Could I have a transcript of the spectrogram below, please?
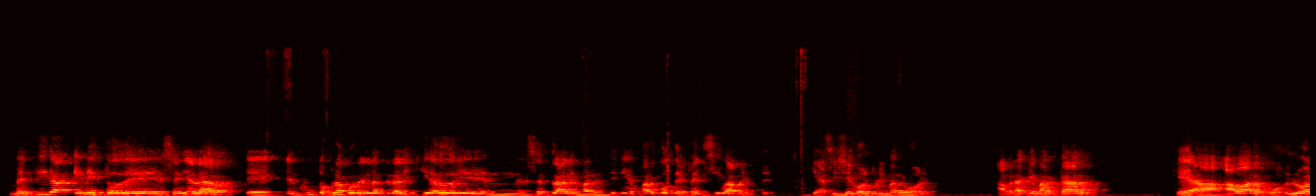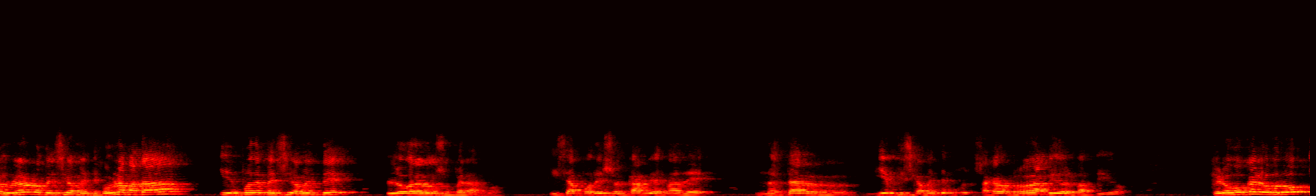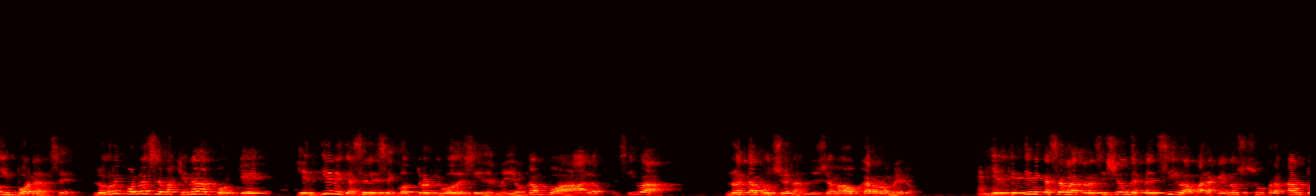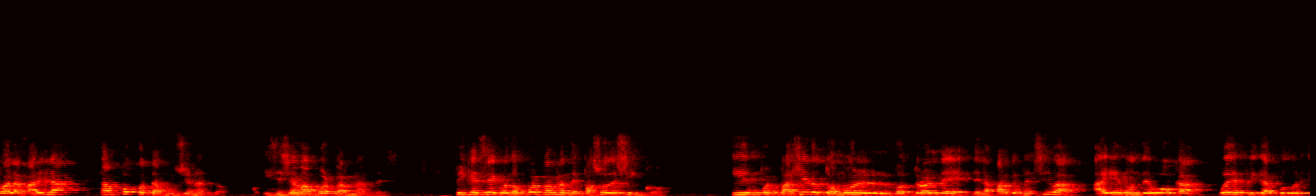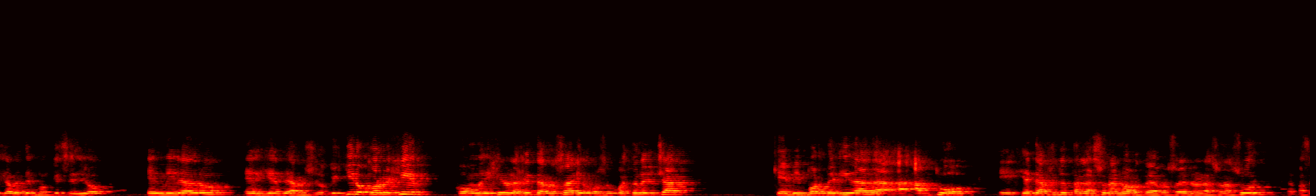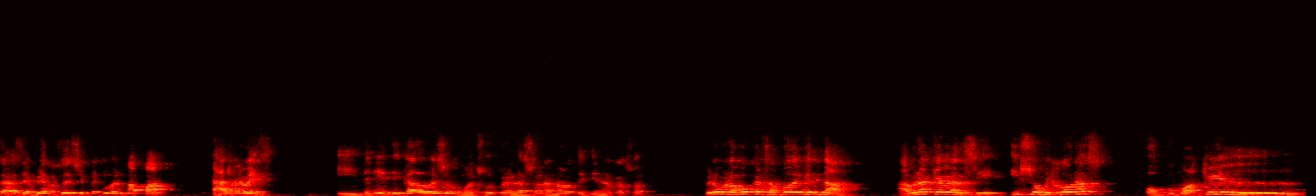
mentira en esto de señalar eh, el punto flaco en el lateral izquierdo y en el central, en Valentín y en Barco, defensivamente, que así llegó el primer gol. Habrá que marcar que a, a Barco lo anularon ofensivamente con una patada y después defensivamente lograron superarlo. Quizá por eso el cambio es más de no estar bien físicamente porque sacaron rápido el partido. Pero Boca logró imponerse. Logró imponerse más que nada porque quien tiene que hacer ese control que vos decís del mediocampo a la ofensiva no está funcionando. Se llama Oscar Romero. Y el que tiene que hacer la transición defensiva para que no se sufra tanto Alan Varela tampoco está funcionando. Y se llama Paul Fernández. Fíjense, cuando Paul Fernández pasó de 5 y después Pallero tomó el control de, la parte ofensiva, ahí es donde Boca puede explicar futbolísticamente por qué se dio el milagro en el gigante de Arroyo. Que quiero corregir, como me dijeron la gente de Rosario, por supuesto en el chat, que mi porteridad actuó. El gigante de Arroyo está en la zona norte de Rosario, no en la zona sur. Lo pasa es a veces Rosario siempre tuve el mapa al revés. Y tenía indicado eso como el sur, pero en la zona norte tienen razón. Pero bueno, Boca se fue de Vietnam Habrá que ver si hizo mejoras o como aquel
